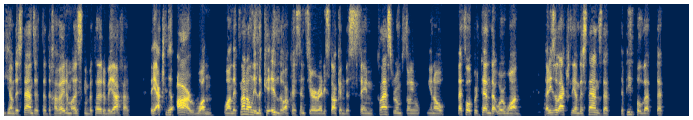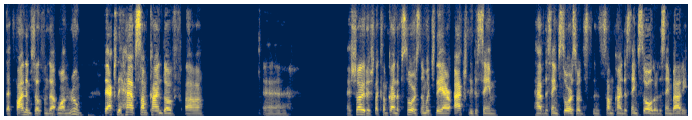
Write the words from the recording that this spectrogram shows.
he understands it, that the Chaverim Oiskim they actually are one. One. It's not only leke'ilu. Okay, since you're already stuck in the same classroom, so you, you know, let's all pretend that we're one. That Israel actually understands that the people that that that find themselves in that one room, they actually have some kind of uh, uh, a shoirish, like some kind of source in which they are actually the same, have the same source or some kind of same soul or the same body,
